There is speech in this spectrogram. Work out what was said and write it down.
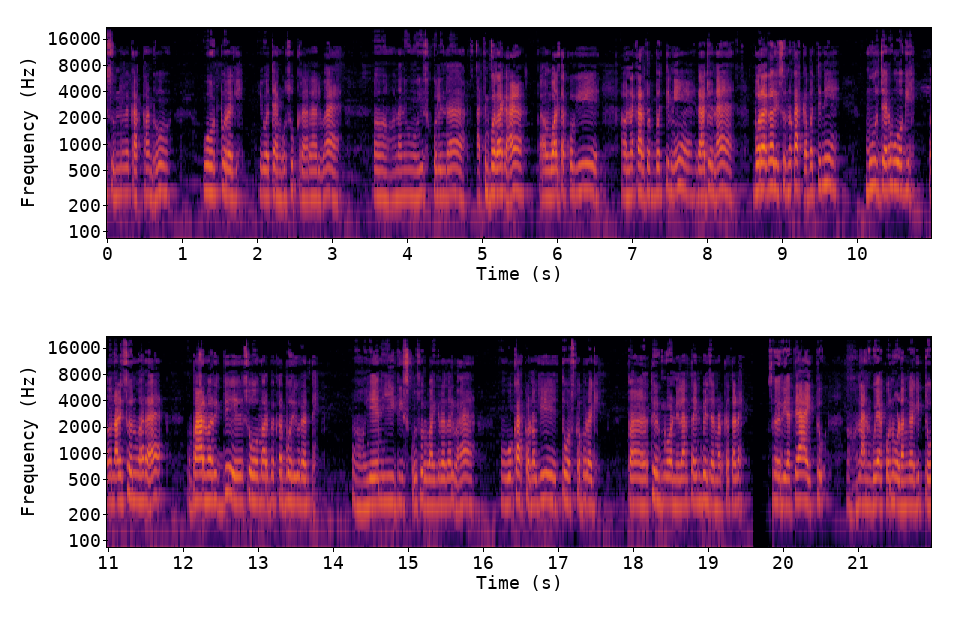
ಸುಮ್ಮನೆ ಕರ್ಕೊಂಡು ಓಟ್ ಪುರಗಿ. ಇವತ್ತು ಹೆಂಗೂ ಶುಕ್ರವಾರ ಅಲ್ವಾ? ನಾನು ಈ ಸ್ಕೂಲಿಂದ ಅತ್ತಿನ ಬರಾಗ ಹೊಲ್ತಕ್ಕೆ ಹೋಗಿ ಅವನ್ನ ಕರೆದು ಬರ್ತೀನಿ, ರಾಜುನ. ಬರಾಗ ರಿಸುನ್ನು ಕರ್ಕ ಬರ್ತೀನಿ. ಮೂರು ಜನ ಹೋಗಿ ನಾಳೆ ಶನಿವಾರ ಭಾನುವಾರ ಇದ್ದು ಸೋಮವಾರ ಬೇಕಾದ್ರೆ ಬರೀವ್ರಂತೆ ಏನು ಈಗ ಸ್ಕೂಲ್ ಶುರುವಾಗಿರೋದಲ್ವಾ? ಹೋಗಿ ಕರ್ಕೊಂಡೋಗಿ ತೋರ್ಸ್ಕೊಬರಾಗಿ ಪ ತಿರ್ಗಿ ನೋಡಲಿಲ್ಲ ಅಂತ ಏನು ಬೇಜಾರು ಮಾಡ್ಕೊತಾಳೆ. ಸರಿ ಅತ್ತೆ, ಆಯಿತು. ನನಗೂ ಯಾಕೋ ನೋಡಂಗಾಗಿತ್ತು.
